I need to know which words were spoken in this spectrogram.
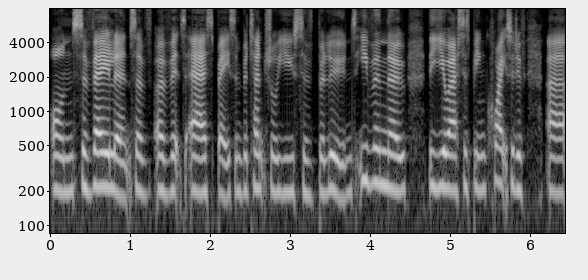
on surveillance of, of its airspace and potential use of balloons even though the US has been quite sort of uh,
